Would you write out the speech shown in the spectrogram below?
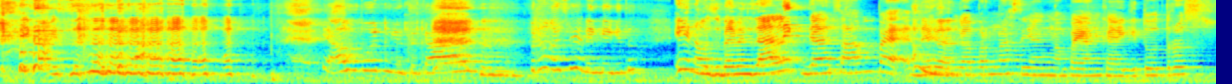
Tipis. Ya ampun gitu kan. Pernah gak sih ada yang kayak gitu? Ih, nauzubillah min zalik. Jangan sampai. Oh, deh. iya? nggak pernah sih yang sampai yang kayak gitu. Terus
